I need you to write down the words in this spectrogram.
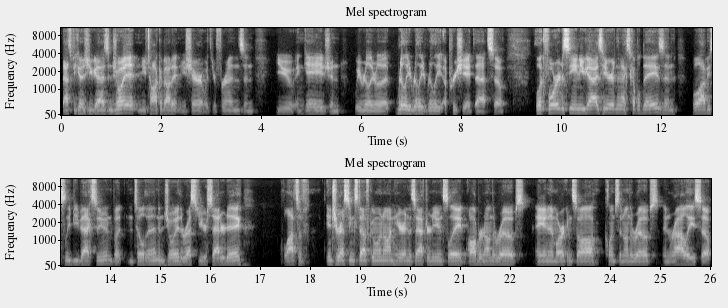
that's because you guys enjoy it and you talk about it and you share it with your friends and you engage. And we really really really really really appreciate that. So look forward to seeing you guys here in the next couple days and we'll obviously be back soon. But until then enjoy the rest of your saturday. Lots of interesting stuff going on here in this afternoon slate. Auburn on the ropes a&m arkansas clemson on the ropes in raleigh. So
